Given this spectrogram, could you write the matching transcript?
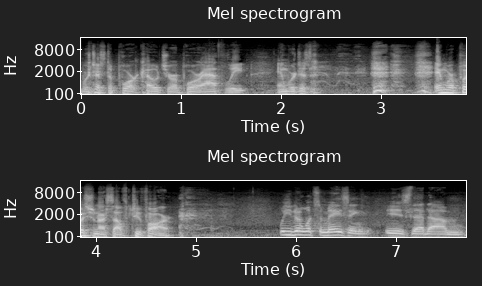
We're just a poor coach or a poor athlete, and we're just and we're pushing ourselves too far. Well, you know what's amazing is that um,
